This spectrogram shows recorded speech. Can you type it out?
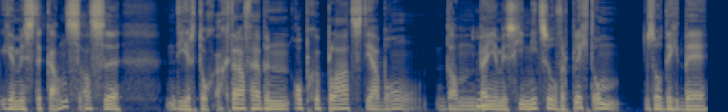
gemiste kans als ze die er toch achteraf hebben opgeplaatst? Ja, bon, dan ben hm. je misschien niet zo verplicht om zo dichtbij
